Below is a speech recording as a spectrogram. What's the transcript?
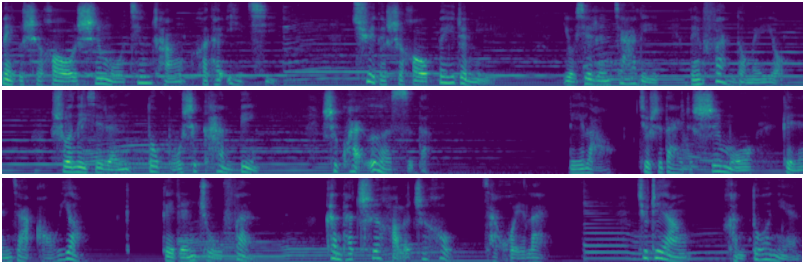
那个时候师母经常和他一起去的时候背着米，有些人家里连饭都没有。说那些人都不是看病，是快饿死的。李老就是带着师母给人家熬药，给人煮饭，看他吃好了之后才回来。就这样很多年，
